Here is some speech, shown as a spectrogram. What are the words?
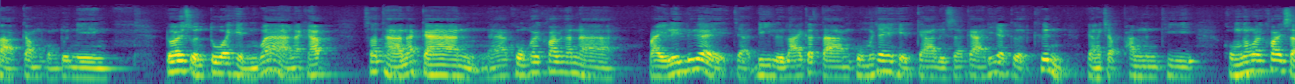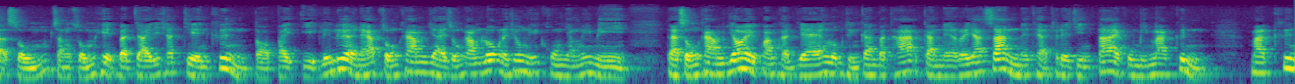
บากกรรมของตนเอง โดยส่วนตัวเห็นว่านะครับสถานการณ์นะคงค่อยๆพัฒนาไปเรื่อยๆ จะดีหรือร้ายก็ตาม คงไม่ใช่เหตุการณ์หรือสถานการณ์ที่จะเกิดขึ้นอย่างฉับพลันทันที คงต้องค่อยๆ สะสม สั่งสมเหตุปัจจัยที่ชัดเจนขึ้นต่อไปอีกเรื่อยๆนะครับสงครามใหญ่สงครามโลกในช่วงนี้คงยังไม่มี แต่สงครามย่อยความขัดแย้งรวมถึงการประทะกันในระยะสั้นในแถบทะเลจีนใต้คงมีมากขึ้น มากขึ้น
